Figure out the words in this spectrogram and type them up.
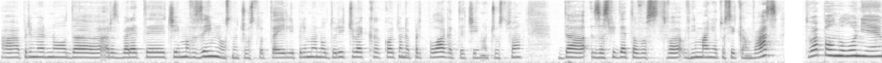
примерно да разберете, че има взаимност на чувствата или примерно дори човек, който не предполагате, че има чувства, да засвидетелства вниманието си към вас. Това пълнолуние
